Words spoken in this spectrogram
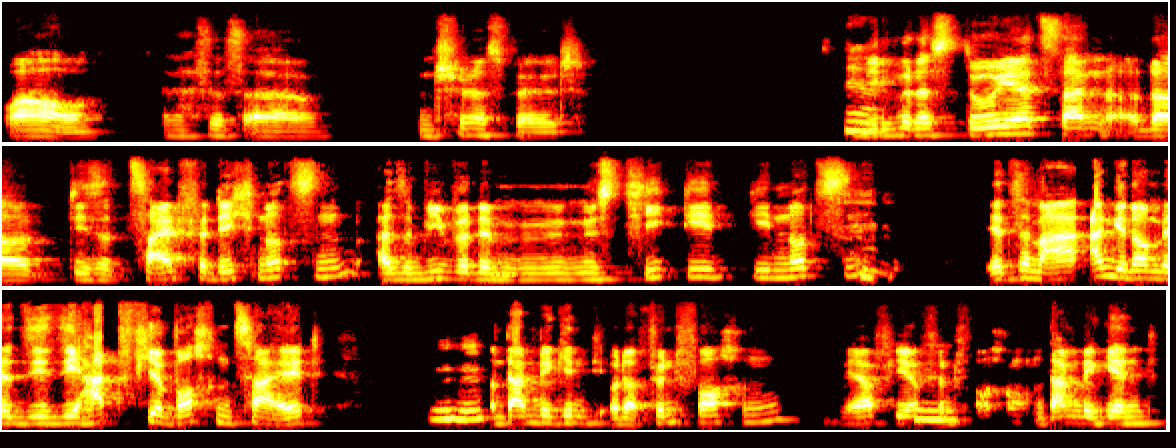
Wow, das ist äh, ein schönes Bild. Ja. Wie würdest du jetzt dann oder diese Zeit für dich nutzen? Also wie würde. Mystik die, die nutzen? Jetzt mal angenommen, sie, sie hat vier Wochen Zeit mhm. und dann beginnt, oder fünf Wochen, ja, vier, mhm. fünf Wochen, und dann beginnt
